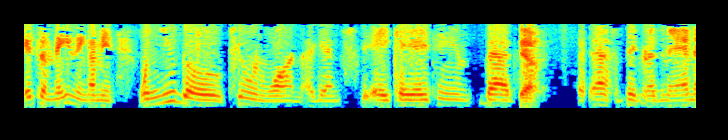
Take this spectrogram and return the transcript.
it's amazing. I mean, when you go two and one against the AKA team, that Yeah. That's a big resume, and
